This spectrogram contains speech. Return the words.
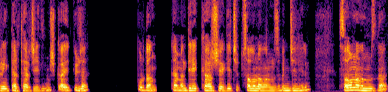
renkler tercih edilmiş. Gayet güzel. Buradan hemen direkt karşıya geçip salon alanımızı inceleyelim. Salon alanımızda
